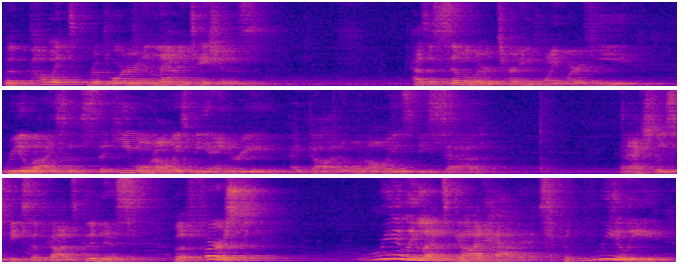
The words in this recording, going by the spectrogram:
The poet reporter in Lamentations has a similar turning point where he realizes that he won't always be angry at God, it won't always be sad, and actually speaks of God's goodness. But first, really lets God have it. Really,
